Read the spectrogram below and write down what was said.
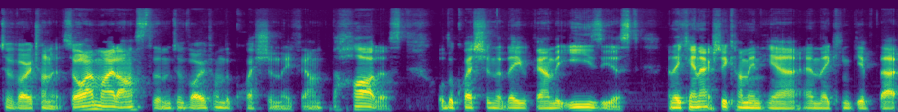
to vote on it. So I might ask them to vote on the question they found the hardest or the question that they found the easiest and they can actually come in here and they can give that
